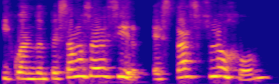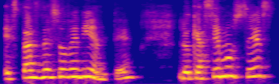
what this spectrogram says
Y cuando empezamos a decir, estás flojo, estás desobediente, lo que hacemos es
